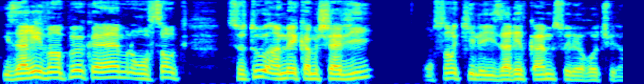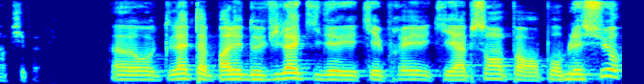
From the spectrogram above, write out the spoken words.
Ils arrivent un peu quand même. On sent que, surtout un mec comme Xavi, on sent qu'ils arrivent quand même sur les rotules un petit peu. Euh, là, tu as parlé de Villa qui, est, qui est, prêt, qui est absent pour, pour blessure.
